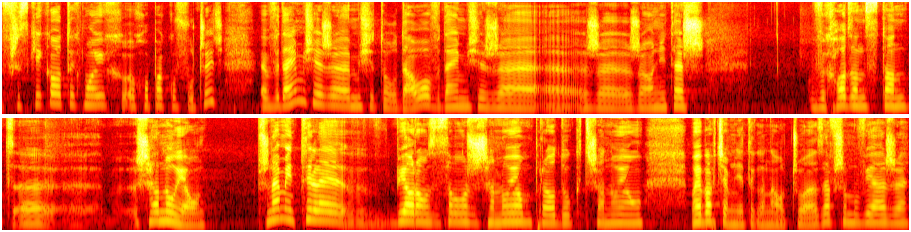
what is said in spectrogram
wszystkiego tych moich chłopaków uczyć. Wydaje mi się, że mi się to udało. Wydaje mi się, że, e, że, że oni też wychodząc stąd e, szanują przynajmniej tyle biorą ze sobą, że szanują produkt, szanują. Moja babcia mnie tego nauczyła. Zawsze mówiła, że,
